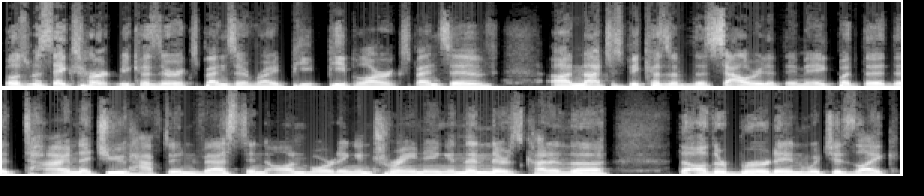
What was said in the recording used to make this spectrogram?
those mistakes hurt because they're expensive, right? Pe- people are expensive, uh, not just because of the salary that they make, but the the time that you have to invest in onboarding and training, and then there's kind of the the other burden, which is like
